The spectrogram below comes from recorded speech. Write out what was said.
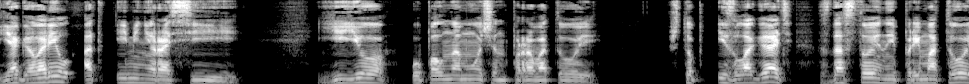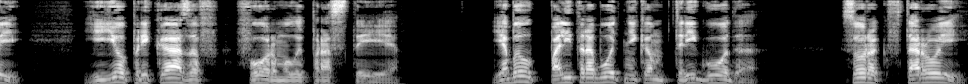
Я говорил от имени России, ее уполномочен правотой, чтоб излагать с достойной прямотой ее приказов формулы простые. Я был политработником три года, сорок второй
